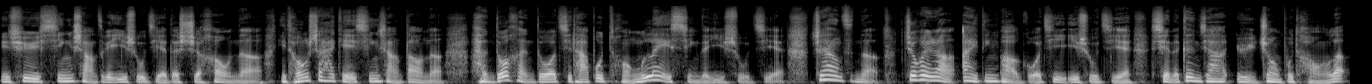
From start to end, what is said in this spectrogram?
你去欣赏这个艺术节的时候呢，你同时还可以欣赏到呢很多很多其他不同类型的艺术节，这样子呢就会让爱丁堡国际艺术节显得更加与众不同了。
